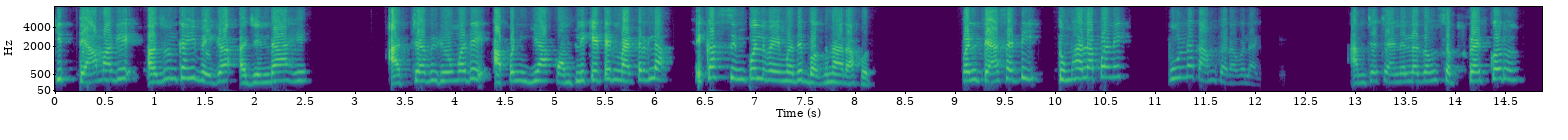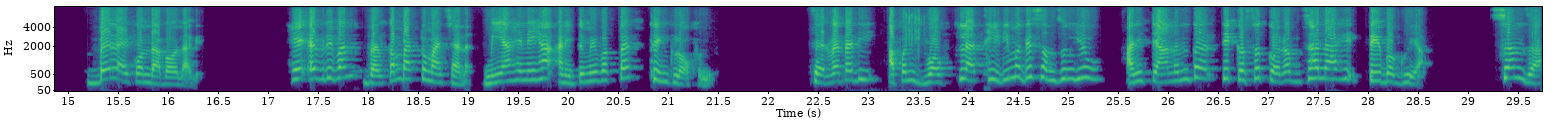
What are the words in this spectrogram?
की त्यामागे अजून काही वेगळा अजेंडा आहे. आजच्या व्हिडिओमध्ये आपण या कॉम्प्लिकेटेड मॅटरला एका सिंपल वे मध्ये बघणार आहोत. पण त्यासाठी तुम्हाला पण एक पूर्ण काम करावं लागेल. आमच्या चॅनेलला जाऊन सबस्क्राईब करून बेल आयकॉन दाबावं लागेल. हे everyone welcome back to my channel मी आहे नेहा आणि तुम्ही बघताय थिंक लॉफुल सर्वात आधी आपण वर्कला थेरी मध्ये समजून घेऊ आणि त्यानंतर ते कसं करप्ट झालं आहे ते बघूया. समजा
